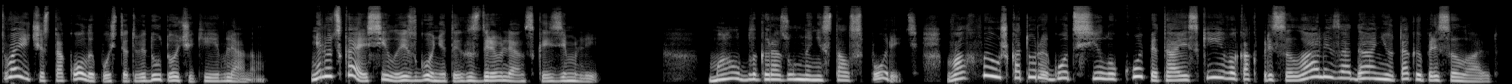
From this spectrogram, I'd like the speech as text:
«твои чистоколы пусть отведут очи киевлянам. Нелюдская сила изгонит их с древлянской земли. Мал благоразумно не стал спорить. Волхвы уж который год силу копят, а из Киева как присылали заданию, так и присылают.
